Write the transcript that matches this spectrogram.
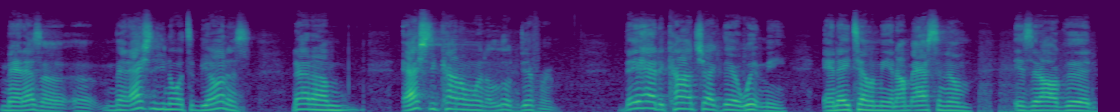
man, as a uh, man, actually, you know what? To be honest, now that I'm actually kind of went a little different. They had a contract there with me, and they telling me, and I'm asking them, is it all good?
